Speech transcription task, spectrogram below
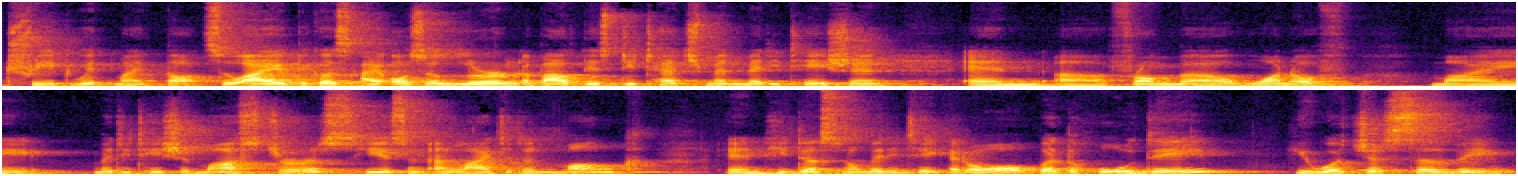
treat with my thoughts. So I because I also learned about this detachment meditation and uh, from uh, one of my meditation masters. He is an enlightened monk and he does not meditate at all, but the whole day he was just serving.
